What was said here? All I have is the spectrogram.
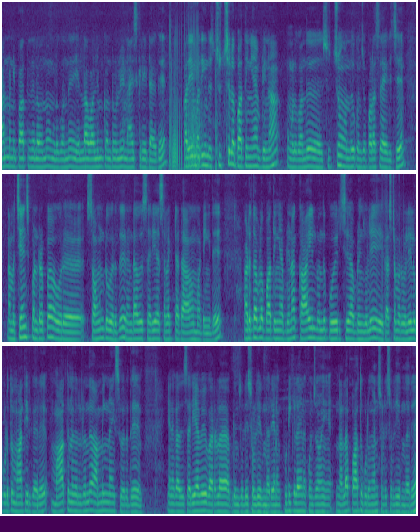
ஆன் பண்ணி பார்த்ததில் வந்து உங்களுக்கு வந்து எல்லா வால்யூம் கண்ட்ரோல்லையும் நாய்ஸ் க்ரியேட் ஆகுது. அதே மாதிரி இந்த சுவிட்சில் பார்த்தீங்க அப்படின்னா உங்களுக்கு வந்து சுவிட்சும் வந்து கொஞ்சம் பழசாயிருச்சு நம்ம சேஞ்ச் பண்ணுறப்ப ஒரு சவுண்டு வருது. ரெண்டாவது சரியாக செலக்டட் ஆக மாட்டேங்குது. அடுத்தாப்புல பார்த்தீங்க அப்படின்னா காயில் வந்து போயிடுச்சு அப்படின்னு சொல்லி கஸ்டமர் வெளியில் கொடுத்து மாற்றிருக்காரு மாற்றினதுலேருந்து அம்மிங் நாய்ஸ் வருது. எனக்கு அது சரியாகவே வரலை அப்படின்னு சொல்லி சொல்லியிருந்தார். எனக்கு பிடிக்கல எனக்கு கொஞ்சம் நல்லா பார்த்து கொடுங்கன்னு சொல்லி சொல்லியிருந்தாரு.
